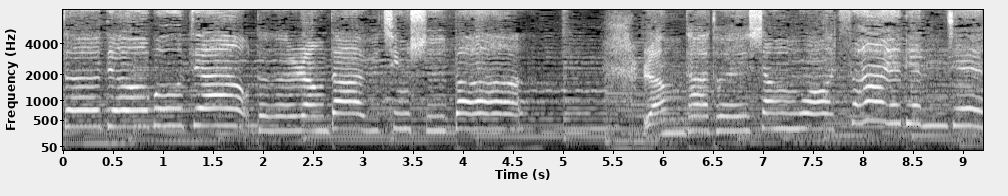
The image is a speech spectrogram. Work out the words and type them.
的丢不掉的，让大雨侵蚀吧，让它推向我在边界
